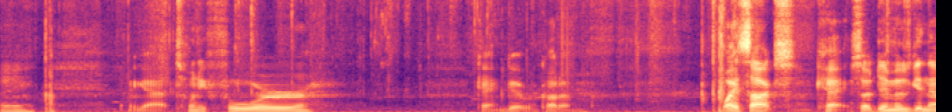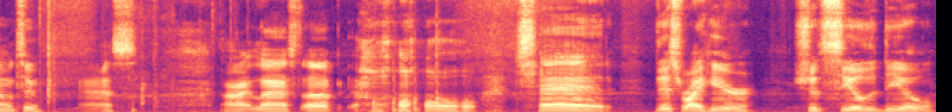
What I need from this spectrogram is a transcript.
Okay. We got 24. Okay, good. We're caught up. White Sox. Okay, so Demu's getting that one too. Yes. All right, last up. Oh, Chad. This right here should seal the deal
